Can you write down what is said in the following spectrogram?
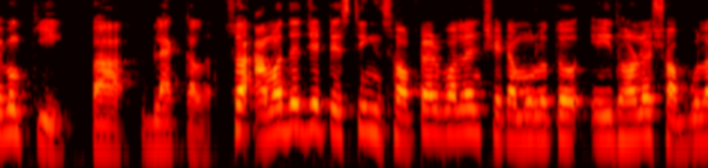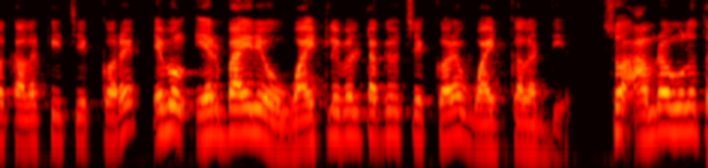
এবং কি বা ব্ল্যাক কালার। সো আমাদের যে টেস্টিং সফটওয়্যার বলেন, সেটা মূলত এই ধরনের সবগুলো কালারকেই চেক করে এবং এর বাইরেও হোয়াইট লেভেলটাকেও চেক করে হোয়াইট কালার দিয়ে। সো আমরা মূলত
